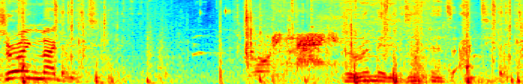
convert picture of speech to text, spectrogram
Drawing magnet. Loading mag. Perimeter defense active.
